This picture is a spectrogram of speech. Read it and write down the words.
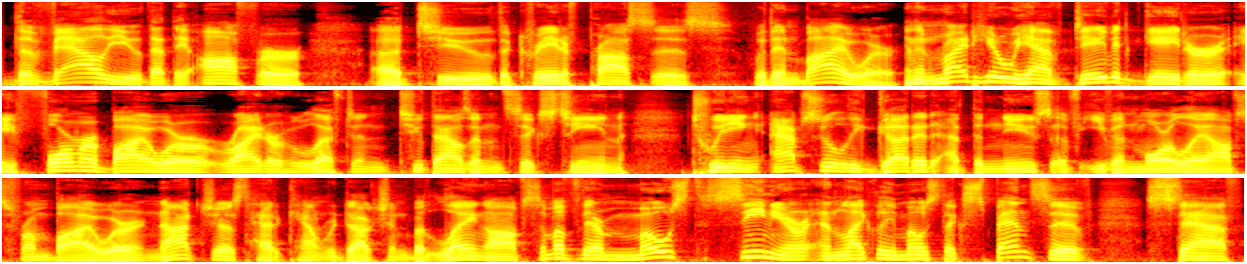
the value that they offer uh, to the creative process within Bioware. And then right here we have David Gaider, a former Bioware writer who left in 2016, tweeting absolutely gutted at the news of even more layoffs from Bioware, not just headcount reduction, but laying off some of their most senior and likely most expensive staff,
